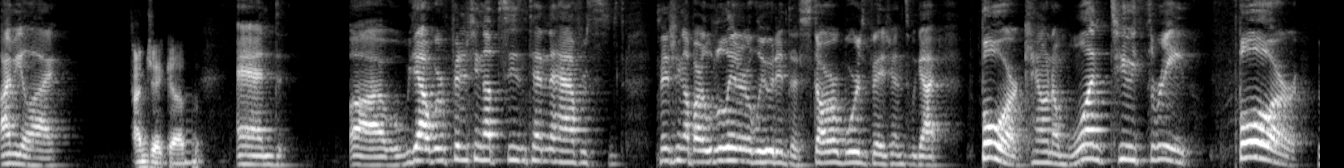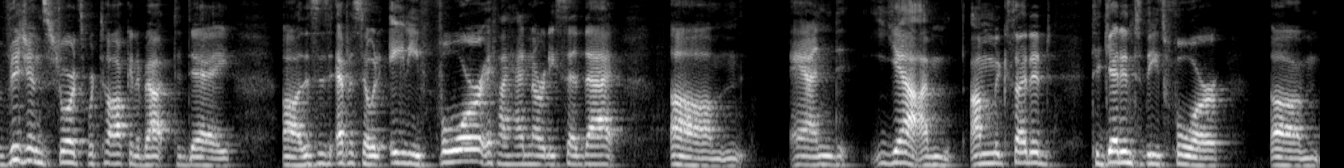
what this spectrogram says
I'm Eli, I'm Jacob. and uh, yeah, we're finishing up season 10 and a half. We're s- finishing up our little interlude into Star Wars Visions. We got four, count them, one, two, three, four Visions shorts we're talking about today. Uh, this is episode 84, if I hadn't already said that. Um, and yeah, I'm I'm excited to get into these four, um,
